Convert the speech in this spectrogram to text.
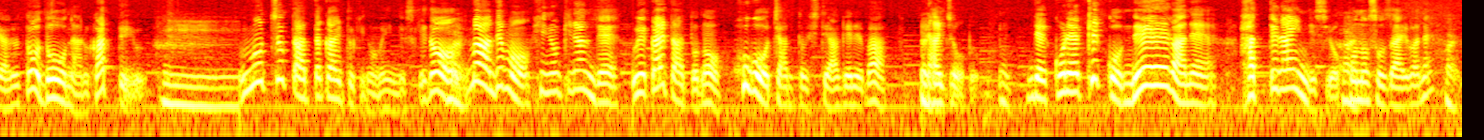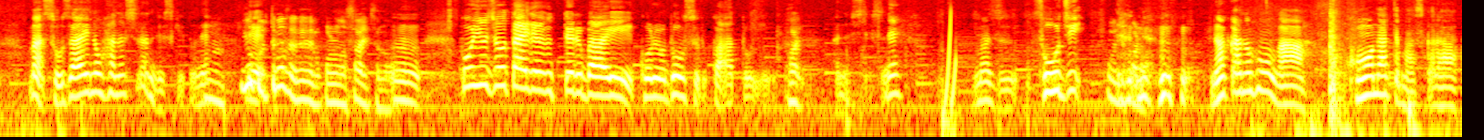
やるとどうなるかっていう。もうちょっと暖かい時の方がいいんですけど、はい。まあでもヒノキなんで植え替えた後の保護をちゃんとしてあげればはい。大丈夫、うん。でこれ結構根がね張ってないんですよ、はい。この素材はね。はい、まあ素材の話なんですけどね、うん、よく売ってますよねでもこのサイズの、うん、こういう状態で売ってる場合これをどうするかというはい。話ですね。まず掃除。中の方がこうなってますから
